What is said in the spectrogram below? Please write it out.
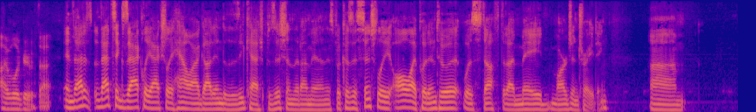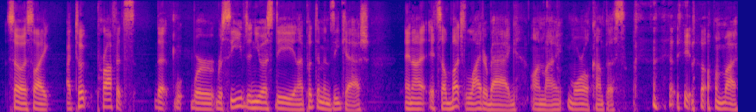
I will agree with that. And that is that's exactly actually how I got into the Zcash position that I'm in. Is because essentially all I put into it was stuff that I made margin trading. Um, so it's like I took profits that w- were received in USD and I put them in Zcash, and I it's a much lighter bag on my moral compass. you know, on my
